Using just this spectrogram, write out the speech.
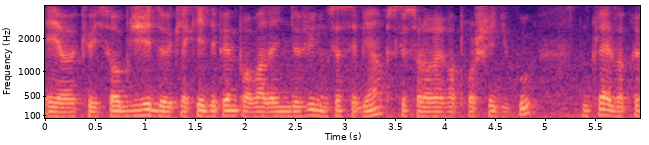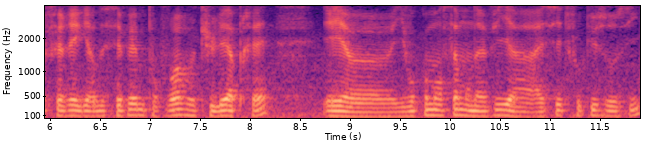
et euh, qu'ils soient obligés de claquer des PM pour avoir la ligne de vue. Donc ça c'est bien parce que ça leur est rapproché du coup. Donc là elle va préférer garder ses PM pour pouvoir reculer après. Et euh, ils vont commencer à mon avis à, essayer de focus aussi.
